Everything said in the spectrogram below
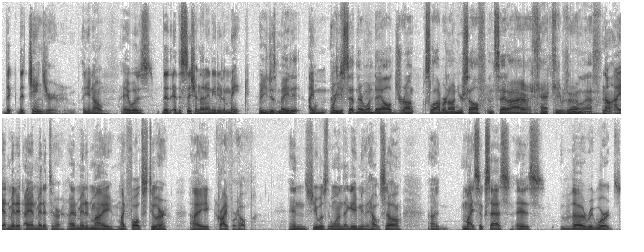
The the changer. You know, it was the a decision that I needed to make. But you just made it. I- W- I were you just- sitting there one day all drunk, slobbering on yourself, and said, "I can't keep doing this." No, I admitted. I admitted to her. I admitted my my faults to her. I cried for help, and she was the one that gave me the help. So, uh, my success is the rewards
